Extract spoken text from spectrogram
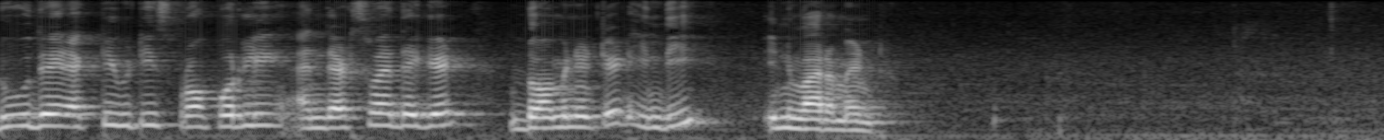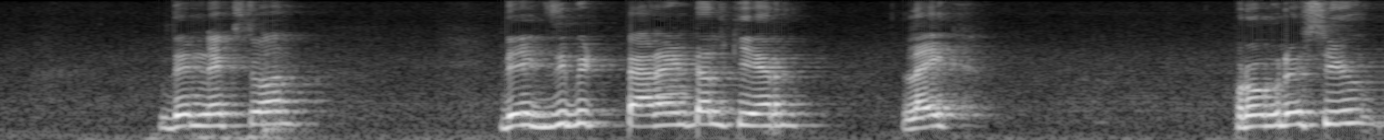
do their activities properly and that's why they get dominated in the environment. Then next one they exhibit parental care like progressive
